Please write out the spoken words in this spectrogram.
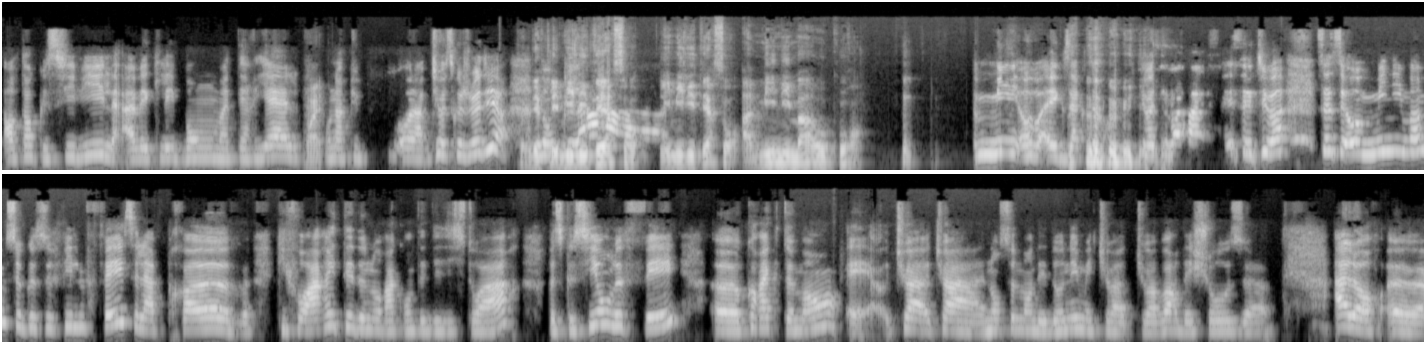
en tant que civil, avec les bons matériels, Ouais. on a pu, a- tu vois ce que je veux dire? Ça veut dire que les Donc là, militaires, sont, les militaires sont à minima au courant. Mi- oh, exactement. tu vois, tu vois, pas- c'est- c'est- tu vois, ça c'est au minimum ce que ce film fait, c'est la preuve qu'il faut arrêter de nous raconter des histoires, parce que si on le fait euh, correctement, eh, tu as, tu as non seulement des données, mais tu vas, tu vas voir des choses. euh. Alors, euh,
